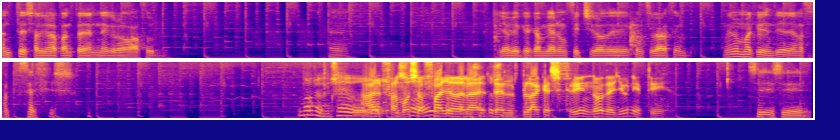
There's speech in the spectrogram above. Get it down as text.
Antes salió una pantalla en negro o azul. Eh, y había que cambiar un fichero de configuración. Menos mal que hoy en día ya no hace falta hacer eso. Bueno, eso. Ah, el famoso fallo de la- del black screen, ¿no? De Unity. Sí, sí.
